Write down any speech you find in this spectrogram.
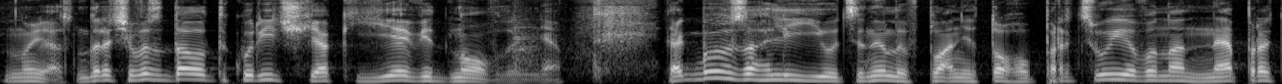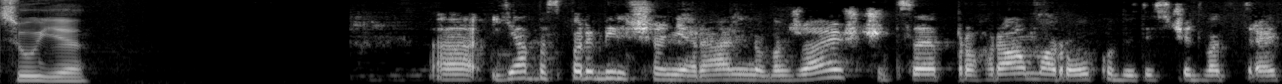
Ну ясно. До речі, ви задали таку річ, як є відновлення. Як би ви взагалі її оцінили в плані того, працює вона, не працює? Е, Я без перебільшення реально вважаю, що це програма року 2023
